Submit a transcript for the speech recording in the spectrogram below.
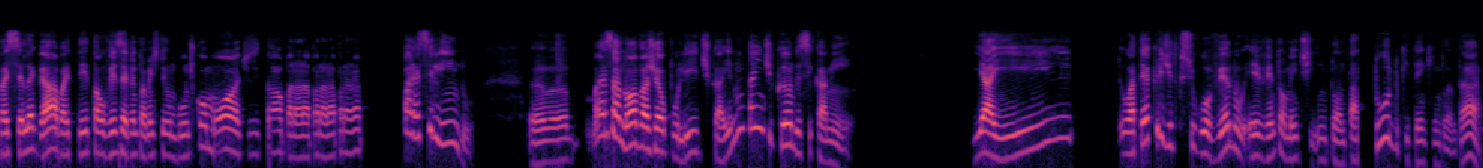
vai ser legal, vai ter, talvez, eventualmente, ter um boom de commodities e tal, parará, parará, parará. parece lindo. Uh, mas a nova geopolítica aí não está indicando esse caminho. E aí, eu até acredito que se o governo eventualmente implantar tudo que tem que implantar,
